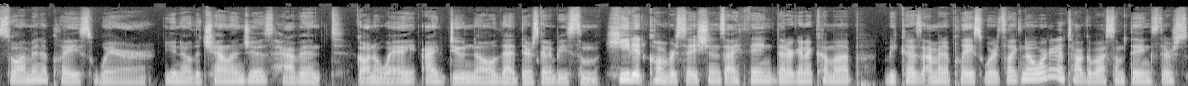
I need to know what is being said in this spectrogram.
So I'm in a place where, you know, the challenges haven't gone away. I do know that there's going to be some heated conversations, I think, that are going to come up because I'm in a place where it's like, no, we're going to talk about some things. There's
